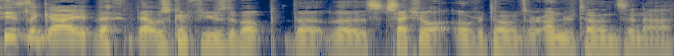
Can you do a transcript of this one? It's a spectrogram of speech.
He's the guy that, that was confused about the, the sexual overtones or undertones in uh,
